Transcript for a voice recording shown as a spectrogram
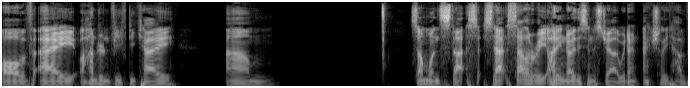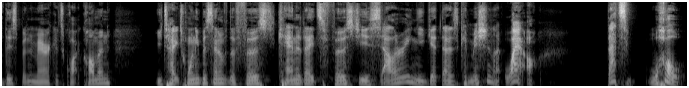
of a 150K um, someone's salary. I didn't know this in Australia. We don't actually have this, but in America it's quite common. You take 20% of the first candidate's first year salary and you get that as commission. Like, wow, that's, whoa,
